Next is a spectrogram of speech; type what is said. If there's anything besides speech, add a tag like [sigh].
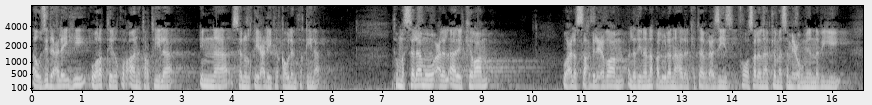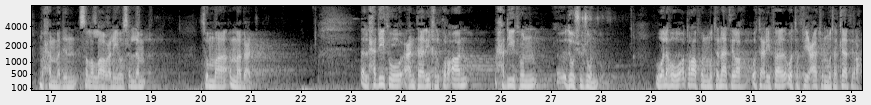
أو زد عليه ورتل القرآن ترتيلا إنا سنلقي عليك قولا ثقيلا. ثم السلام على الآل الكرام وعلى الصحب العظام الذين نقلوا لنا هذا الكتاب العزيز فوصلنا كما سمعوه من النبي محمد صلى الله عليه وسلم. ثم أما بعد. الحديث عن تاريخ القرآن حديث ذو شجون. وله أطراف متناثرة وتعريفات وتفريعات متكاثرة.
